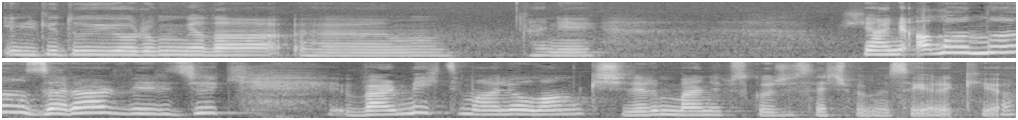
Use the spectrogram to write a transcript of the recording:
ilgi duyuyorum ya da e, hani yani alana zarar verecek, verme ihtimali olan kişilerin bence psikoloji seçmemesi gerekiyor.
